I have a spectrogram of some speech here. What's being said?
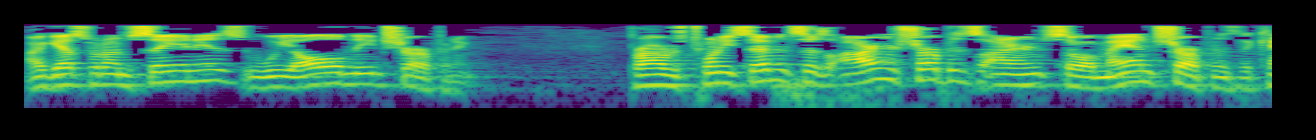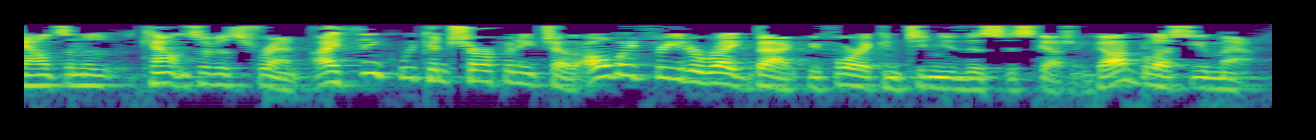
I guess what I'm saying is we all need sharpening. Proverbs 27 says, Iron sharpens iron, so a man sharpens the countenance of his friend. I think we can sharpen each other. I'll wait for you to write back before I continue this discussion. God bless you, Matt.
